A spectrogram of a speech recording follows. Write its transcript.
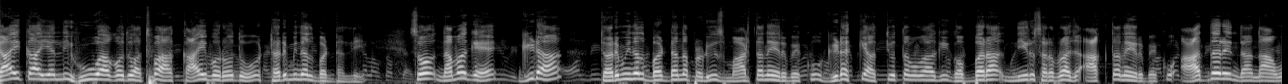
ಜಾಯಿಕಾಯಿಯಲ್ಲಿ ಹೂವಾಗೋದು ಅಥವಾ ಕಾಯಿ ಬರೋದು ಟರ್ಮಿನಲ್ ಬಡ್ಡಲ್ಲಿ ಸೊ ನಮಗೆ ಗಿಡ ಟರ್ಮಿನಲ್ ಬಡ್ಡನ್ನು ಪ್ರೊಡ್ಯೂಸ್ ಮಾಡ್ತಾನೆ ಇರಬೇಕು, ಗಿಡಕ್ಕೆ ಅತ್ಯುತ್ತಮವಾಗಿ ಗೊಬ್ಬರ, ನೀರು ಸರಬರಾಜು ಆಗ್ತಾನೆ ಇರಬೇಕು. ಆದ್ದರಿಂದ ನಾವು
